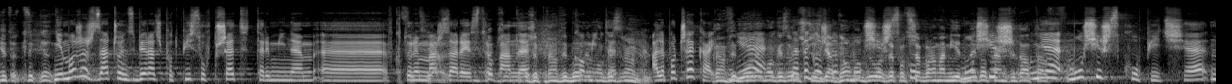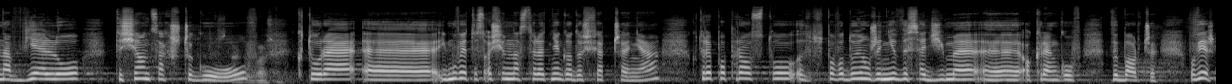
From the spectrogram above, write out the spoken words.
Nie, to- to ja- nie możesz zacząć zbierać podpisów przed terminem, e, w którym masz zarejestrowany Dobrze, tylko że komitet. mogę zrobić. Ale poczekaj, Prawybory nie, mogę zrobić, dlatego, że wiadomo było, że potrzeba nam jednego musisz, kandydata. Nie, musisz skupić się na wielu tysiącach szczegółów, które, e, i mówię to z 18-letniego doświadczenia, które po prostu spowodują, że nie wysadzimy e, okręgów wyborczych. Bo wiesz,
